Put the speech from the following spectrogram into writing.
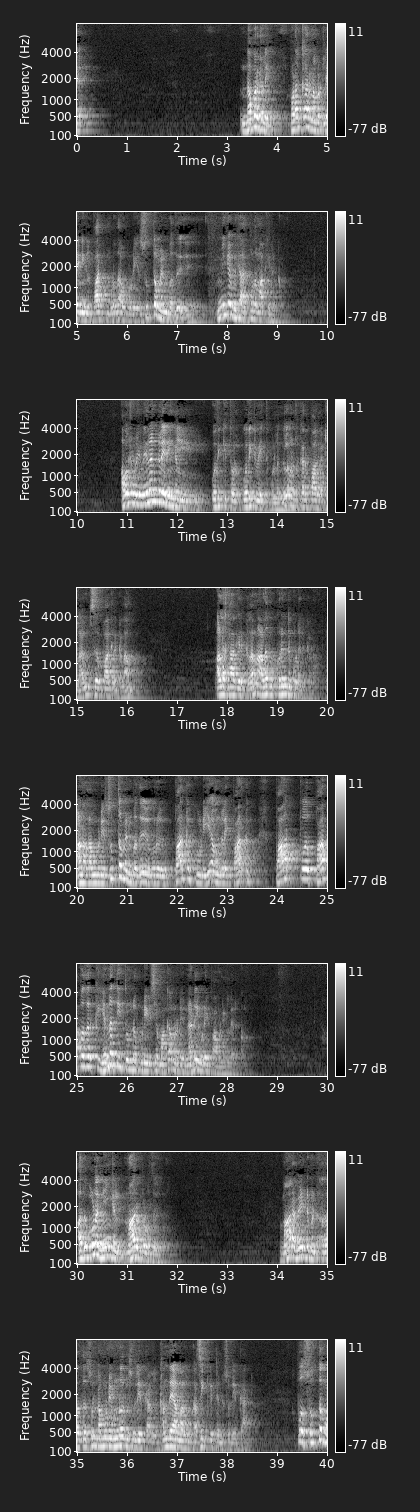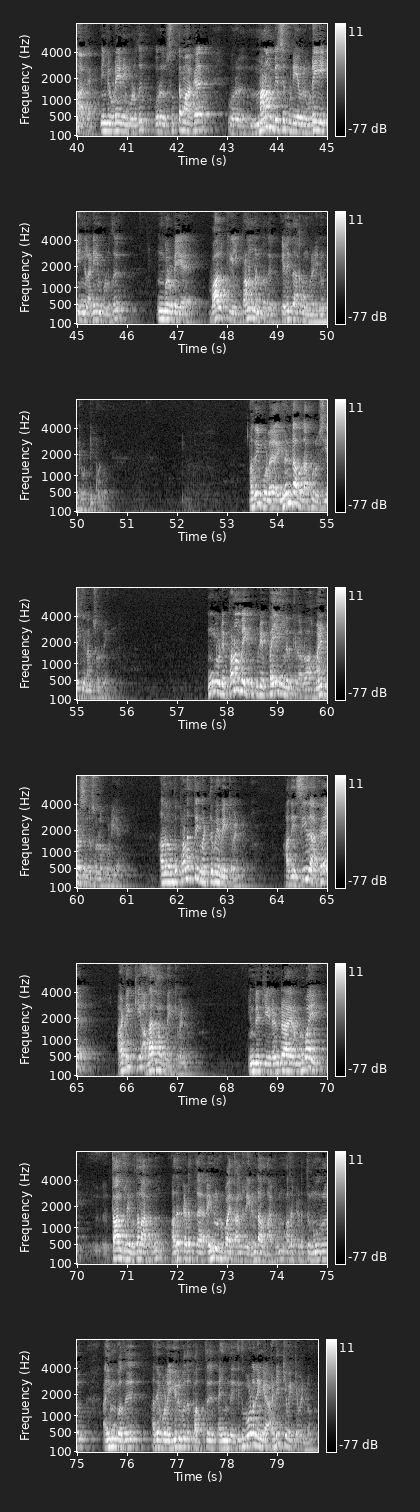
நபர்களை பணக்கார நபர்களை நீங்கள் பார்க்கும் பொழுது அவர்களுடைய சுத்தம் என்பது மிக மிக அற்புதமாக இருக்கும். அவர்களுடைய நிறங்களை நீங்கள் ஒதுக்கி தொல் ஒதுக்கி வைத்துக் கொள்ளுங்கள். அவர்கள் கருப்பாக இருக்கலாம் சிவப்பாக இருக்கலாம் அழகாக இருக்கலாம் அழகு குறைந்து கூட இருக்கலாம். ஆனால் அவங்களுடைய சுத்தம் என்பது ஒரு பார்க்கக்கூடிய அவங்களை பார்க்க பார்ப்ப பார்ப்பதற்கு எண்ணத்தை தூண்டக்கூடிய விஷயமாக அவருடைய நடை உடை பாவனைகள் இருக்கும். அதுபோல நீங்கள் மாறும் பொழுது மாற வேண்டும் என்று அதாவது சொல் நம்முடைய முன்னோர்கள் சொல்லியிருக்கார்கள் கந்தையானாலும் கசைக்கிட்டு என்று சொல்லியிருக்காங்க அப்போ சுத்தமாக நீங்கள் உடை அணியும் பொழுது ஒரு சுத்தமாக ஒரு மனம் வீசக்கூடிய ஒரு உடையை நீங்கள் அணியும் பொழுது உங்களுடைய வாழ்க்கையில் பணம் என்பது எளிதாக உங்களை நோக்கி ஒட்டிக்கொள்ளும். அதே போல இரண்டாவதாக ஒரு விஷயத்தை நான் சொல்வேன். உங்களுடைய பணம் வைக்கக்கூடிய பைகள் இருக்கிறாரா மணி பர்ஸ் என்று சொல்லக்கூடிய அதில் வந்து பணத்தை மட்டுமே வைக்க வேண்டும். அதை சீராக அடுக்கி அழகாக வைக்க வேண்டும். இன்றைக்கு ரெண்டாயிரம் ரூபாய் தாள்களை முதலாகவும் அதற்கடுத்த ஐநூறு ரூபாய் தாள்களை இரண்டாவதாகவும் அதற்கடுத்து நூறு ஐம்பது அதே போல் இருபது பத்து ஐந்து இது போல் நீங்கள் அடுக்கி வைக்க வேண்டும்.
